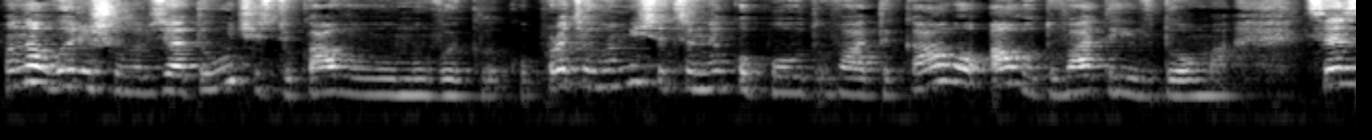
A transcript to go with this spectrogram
Вона вирішила взяти участь у кавовому виклику. Протягом місяця не купувати каву, а готувати її вдома. Це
